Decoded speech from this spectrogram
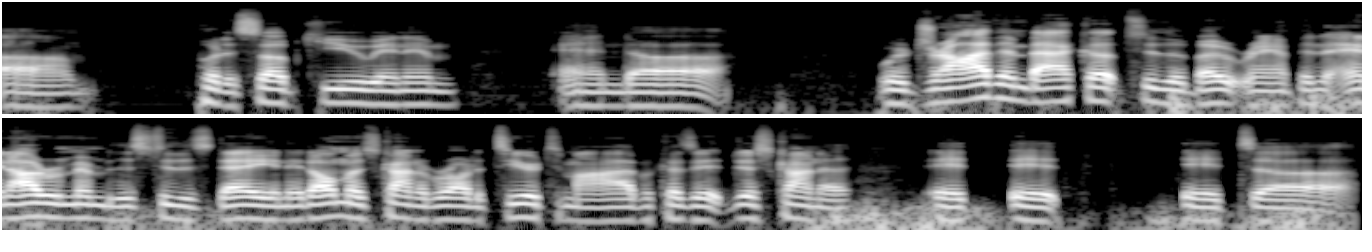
um, put a sub Q in him, and. Uh, we're driving back up to the boat ramp and, and I remember this to this day and it almost kind of brought a tear to my eye because it just kind of it it it uh,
